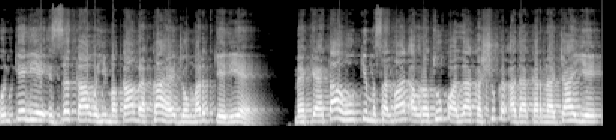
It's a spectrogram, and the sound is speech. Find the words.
ان کے لیے عزت کا وہی مقام رکھا ہے جو مرد کے لیے ہے۔ میں کہتا ہوں کہ مسلمان عورتوں کو اللہ کا شکر ادا کرنا چاہیے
